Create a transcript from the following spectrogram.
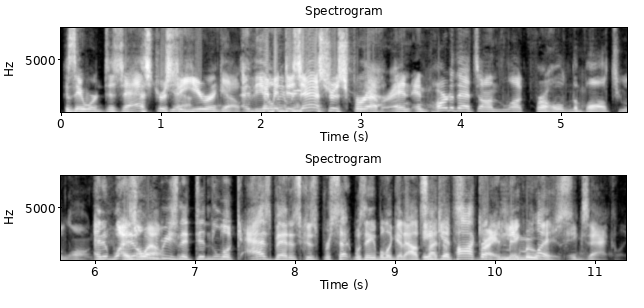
because they were disastrous yeah. a year ago. And the They've been disastrous reason, forever. Yeah. And and part of that's on luck for holding the ball too long. And it, the well. only reason it didn't look as bad is because Brissett was able to get outside gets, the pocket right, and make moves. plays. Exactly.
